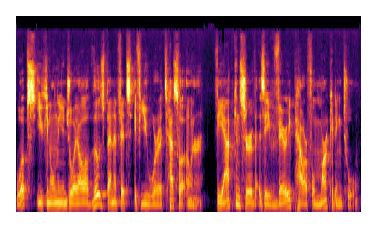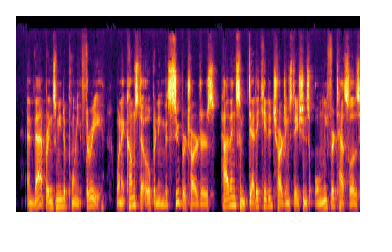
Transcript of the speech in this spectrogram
Whoops, you can only enjoy all of those benefits if you were a Tesla owner. The app can serve as a very powerful marketing tool. And that brings me to point three. When it comes to opening the superchargers, having some dedicated charging stations only for Teslas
